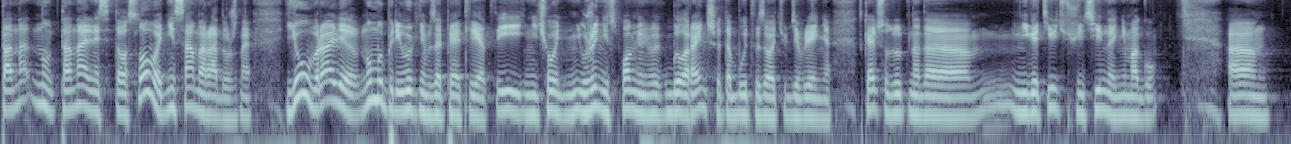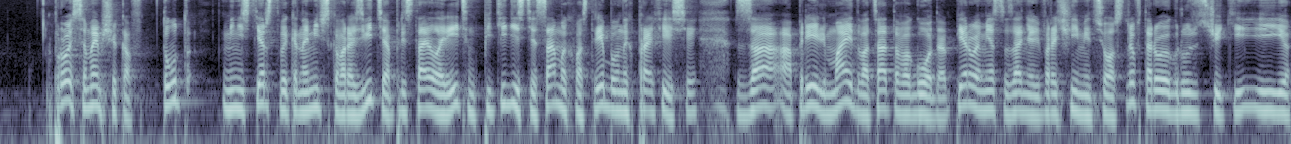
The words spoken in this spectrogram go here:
тона, ну, тональность этого слова не самая радужная. Ее убрали, ну, мы привыкнем за 5 лет, и ничего, уже не вспомним, как было раньше, это будет вызывать удивление. Сказать, что тут надо негативить очень сильно, не могу. Про СММщиков. Тут Министерство экономического развития представило рейтинг 50 самых востребованных профессий за апрель-май 2020 года. Первое место заняли врачи и медсестры, второе – грузчики и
